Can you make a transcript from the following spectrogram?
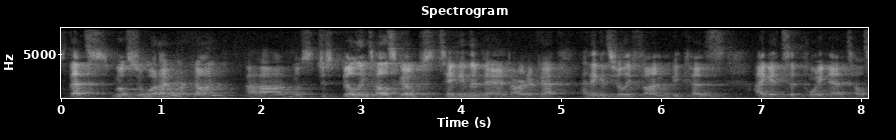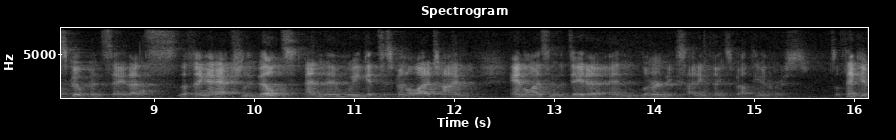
So that's most of what I work on, uh, most just building telescopes, taking them to Antarctica. I think it's really fun because I get to point at a telescope and say that's the thing I actually built, and then we get to spend a lot of time analyzing the data and learn exciting things about the universe. So thank you.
